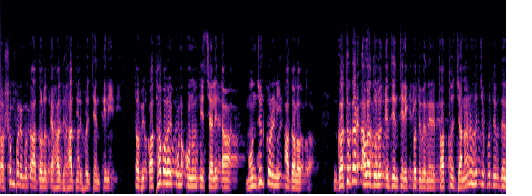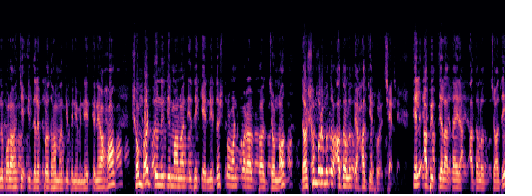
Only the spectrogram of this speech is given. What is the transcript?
দশমবারের মতো আদালতে হাজির হয়েছেন তিনি। তবে কথা বলার কোনো অনুমতি চাইলে তা মঞ্জুর করেনি আদালত। গতকাল আলাদুল এজেন্সির এক প্রতিবেদনের তথ্য জানানো হয়েছে। প্রতিবেদনে বলা হয়েছে ইসরায়েলের প্রধানমন্ত্রী বেনিমিন নেতানিয়াহ সোমবার দুর্নীতি মামলায় এদিকে নির্দোষ প্রমাণ করার জন্য দশমবারের মতো আদালতে হাজির হয়েছেন। তেল আবিব জেলা দায়রা আদালত জজে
